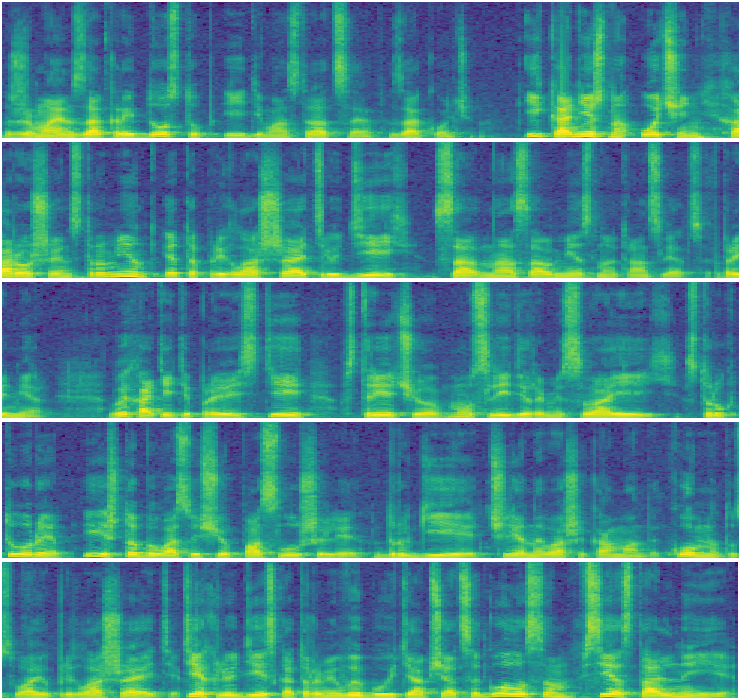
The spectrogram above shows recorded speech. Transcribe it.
Нажимаем «Закрыть доступ» и демонстрация закончена. И, конечно, очень хороший инструмент – это приглашать людей на совместную трансляцию. Пример – вы хотите провести встречу ну, с лидерами своей структуры и чтобы вас еще послушали другие члены вашей команды. Комнату свою приглашаете тех людей, с которыми вы будете общаться голосом, все остальные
